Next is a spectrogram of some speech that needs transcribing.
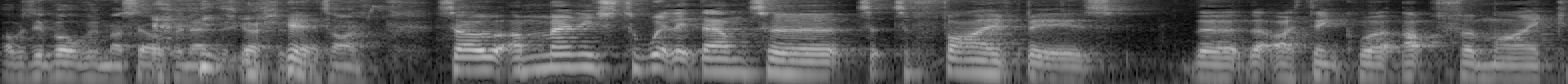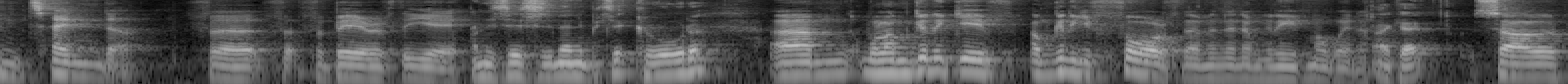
I was involving myself in that discussion at the time. So I managed to whittle it down to, to, to five beers that, that I think were up for my contender for, for, for beer of the year. And is this in any particular order? Um, well, I'm going to give I'm going to give four of them, and then I'm going to give my winner. Okay. So,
